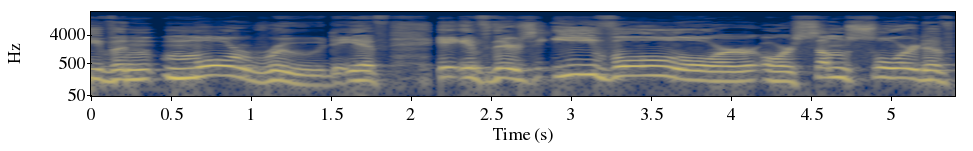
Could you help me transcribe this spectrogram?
even more rude. If, if there's evil or, or some sort of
